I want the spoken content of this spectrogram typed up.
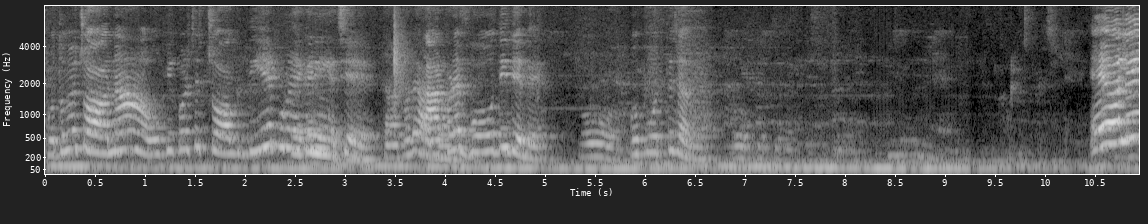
প্রথমে চ না ও কি করেছে? চক দিয়ে পুরো এঁকে নিয়েছে। তারপরে তারপরে বৌদি দেবে। ও। ও পড়তে যাবে। এ অলি!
